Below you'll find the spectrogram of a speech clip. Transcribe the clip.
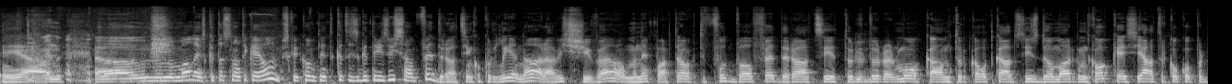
Jā, un, un, un, man liekas, ka tas nav tikai Olimpiskajai komitejai, ka tas gandrīz visām federācijām. Kaut kur lien ārā viss šī vēlme nepārtraukti futbola federācija, tur, mm. tur ar mokām, tur kaut kādus izdomu argumentu, hokejs, jā, tur kaut ko par,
